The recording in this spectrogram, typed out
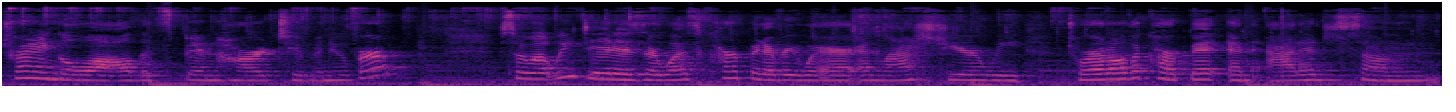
triangle wall that's been hard to maneuver. So what we did is there was carpet everywhere and last year we tore out all the carpet and added some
